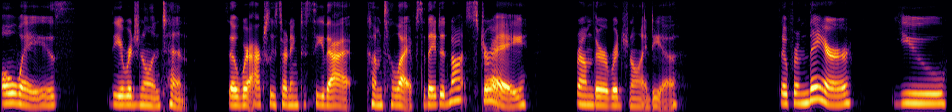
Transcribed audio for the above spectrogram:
always the original intent. So we're actually starting to see that come to life. So they did not stray from their original idea. So from there, you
